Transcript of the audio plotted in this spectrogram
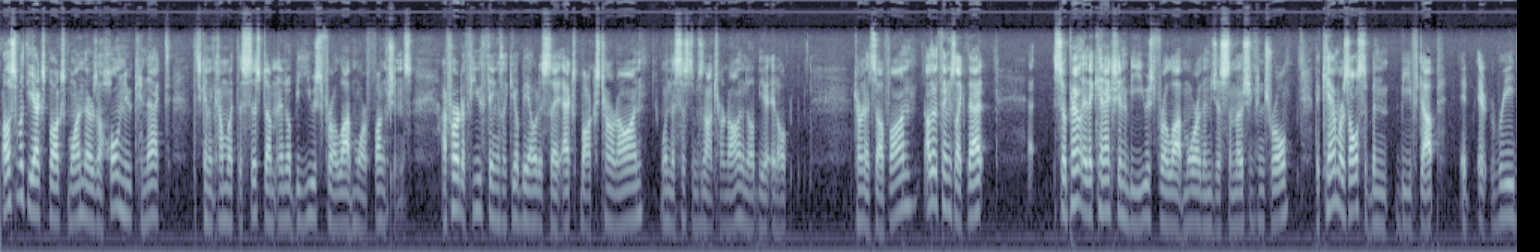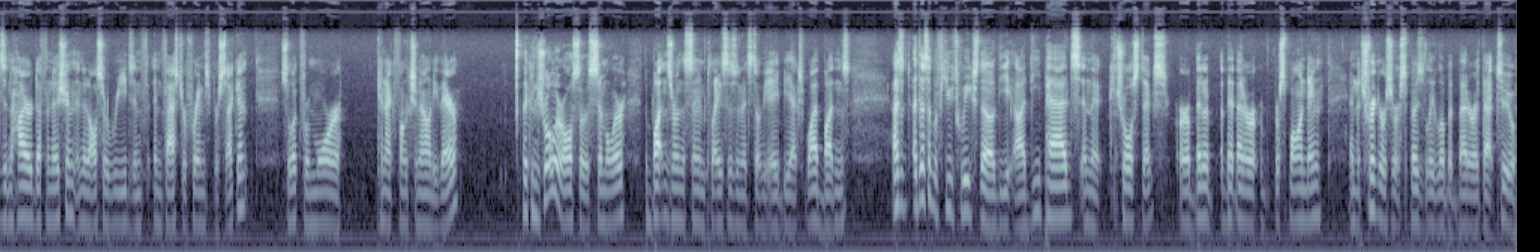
Also with the Xbox One, there's a whole new Kinect that's going to come with the system, and it'll be used for a lot more functions. I've heard a few things like you'll be able to say Xbox turn on when the system's not turned on, and it'll be it'll turn itself on. Other things like that. Uh, so apparently the Kinect's going to be used for a lot more than just some motion control. The camera's also been beefed up. It, it reads in higher definition and it also reads in, in faster frames per second. So look for more Kinect functionality there. The controller also is similar. The buttons are in the same places and it's still the A, B, X, Y buttons. It, does have a few tweaks though. The uh, D-pads and the control sticks are a bit a bit better responding, and the triggers are supposedly a little bit better at that too.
